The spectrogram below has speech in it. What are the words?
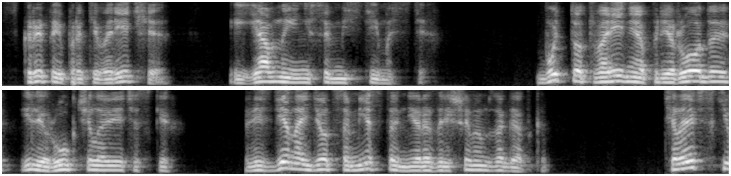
скрытые противоречия и явные несовместимости? Будь то творение природы или рук человеческих, везде найдется место неразрешимым загадкам. Человеческий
